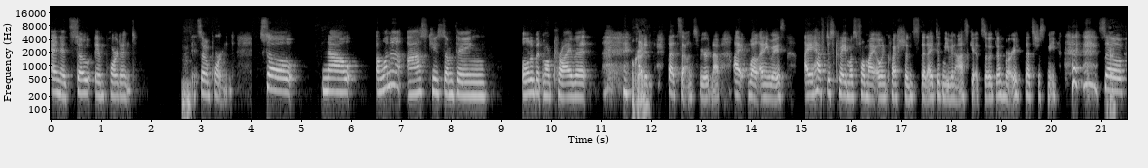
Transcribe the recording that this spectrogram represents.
and it's so important mm-hmm. it's so important so now i want to ask you something a little bit more private okay that sounds weird now i well anyways i have disclaimers for my own questions that i didn't even ask yet so don't worry that's just me so okay.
